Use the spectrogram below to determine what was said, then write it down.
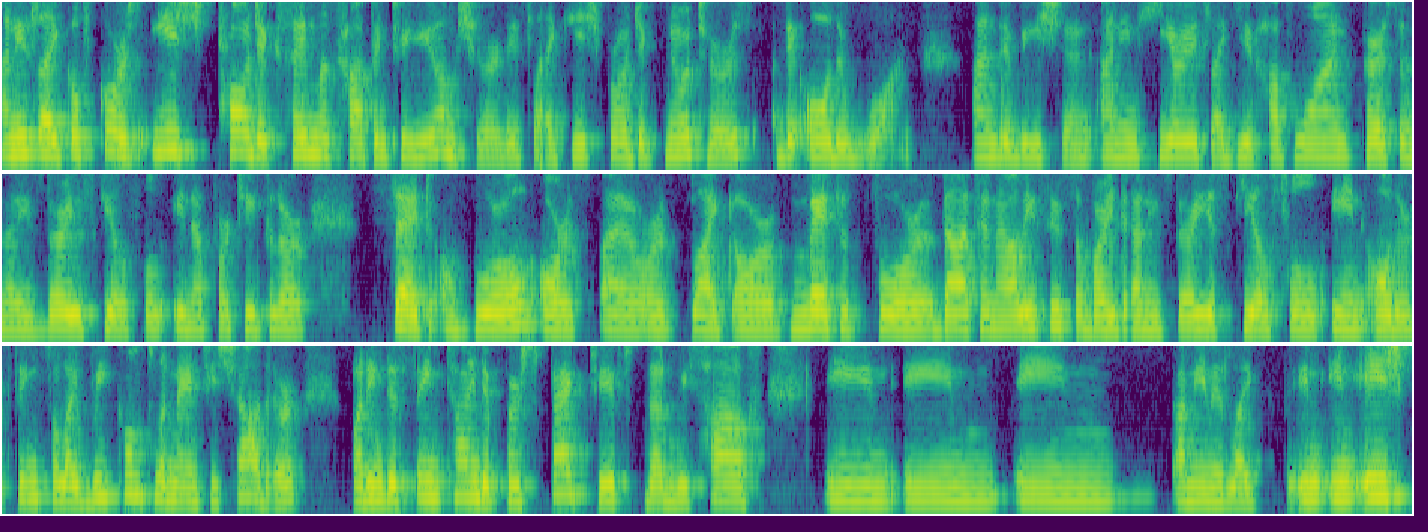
and it's like, of course, each project, same as happened to you, I'm sure, it's like each project nurtures the other one and the vision. And in here, it's like you have one person that is very skillful in a particular set of world or or like our method for data analysis somebody that is very skillful in other things so like we complement each other but in the same time the perspective that we have in in in i mean like in in each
